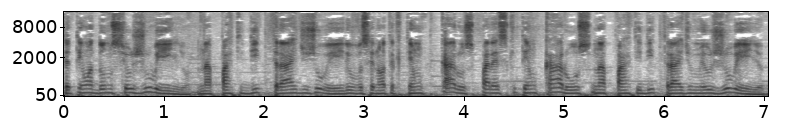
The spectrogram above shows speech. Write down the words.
Você tem uma dor no seu joelho, na parte de trás do joelho, você nota que tem um caroço, parece que tem um caroço na parte de trás do meu joelho.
